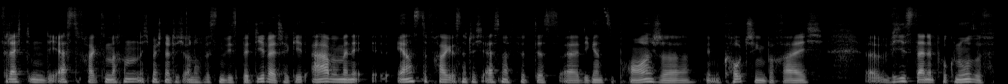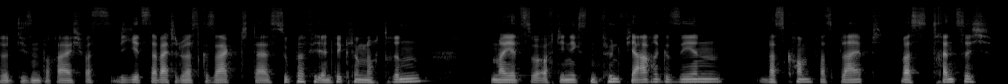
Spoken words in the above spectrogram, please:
vielleicht um die erste Frage zu machen, ich möchte natürlich auch noch wissen, wie es bei dir weitergeht, aber meine erste Frage ist natürlich erstmal für das, äh, die ganze Branche im Coaching-Bereich. Äh, wie ist deine Prognose für diesen Bereich? Was, wie geht es da weiter? Du hast gesagt, da ist super viel Entwicklung noch drin. Mal jetzt so auf die nächsten fünf Jahre gesehen, was kommt, was bleibt, was trennt sich,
